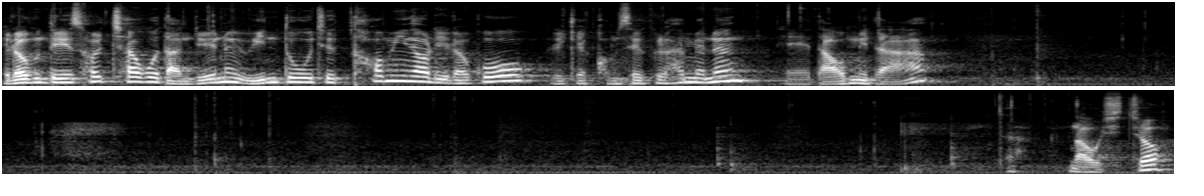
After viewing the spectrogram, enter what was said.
여러분들이 설치하고 난 뒤에는 Windows Terminal이라고 이렇게 검색을 하면은 예, 나옵니다. 나오시죠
